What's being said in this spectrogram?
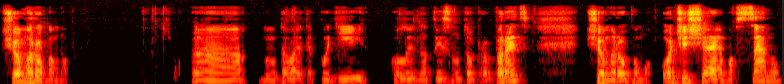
Що ми робимо? Е, ну, давайте події, коли натиснуто прапорець. Що ми робимо? Очищаємо сцену,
